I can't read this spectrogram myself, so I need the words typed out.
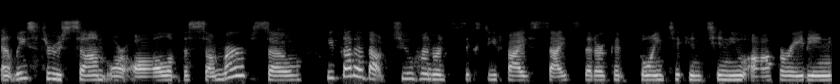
at least through some or all of the summer. So we've got about 265 sites that are going to continue operating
